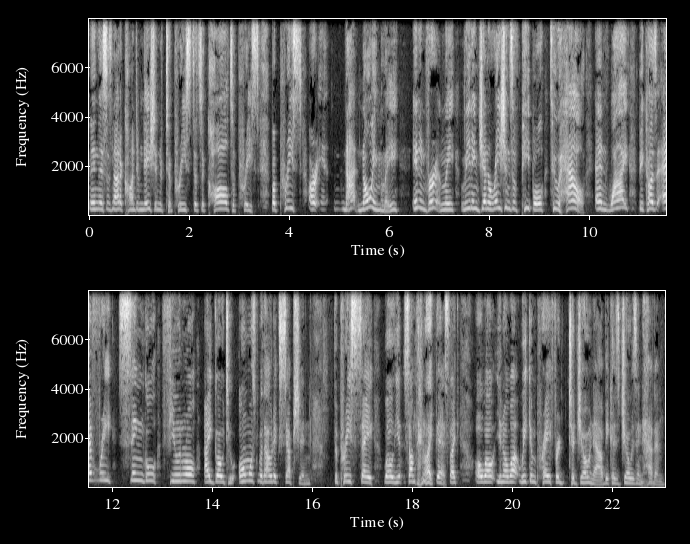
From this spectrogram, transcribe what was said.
And this is not a condemnation to priests. It's a call to priests, but priests are not knowingly inadvertently leading generations of people to hell. And why? Because every single funeral I go to, almost without exception, the priests say, well, something like this, like, oh, well, you know what? We can pray for, to Joe now because Joe is in heaven.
